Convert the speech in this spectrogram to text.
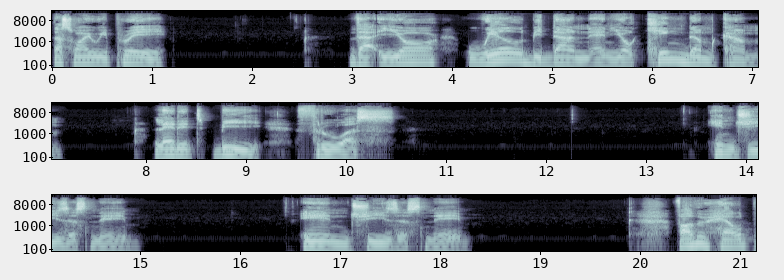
That's why we pray that your will be done and your kingdom come let it be through us. In Jesus' name, in Jesus' name. Father, help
